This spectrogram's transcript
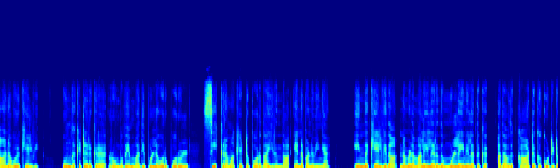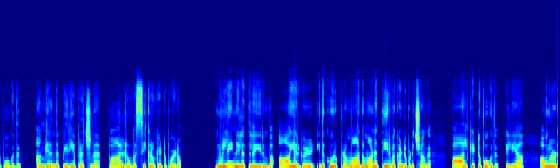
ஆனா ஒரு கேள்வி உங்ககிட்ட இருக்கிற ரொம்பவே மதிப்புள்ள ஒரு பொருள் சீக்கிரமா கெட்டு போறதா இருந்தா என்ன பண்ணுவீங்க? இந்த கேள்விதான் நம்மள மலையில இருந்து முல்லை நிலத்துக்கு அதாவது காட்டுக்கு கூட்டிட்டு போகுது. அங்கிருந்த பெரிய பிரச்சனை பால் ரொம்ப சீக்கிரம் கெட்டு போயிடும். முல்லை நிலத்துல இருந்த ஆயர்கள் இதுக்கு ஒரு பிரமாதமான தீர்வை கண்டுபிடிச்சாங்க. பால் கெட்டு போகுது இல்லையா? அவங்களோட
